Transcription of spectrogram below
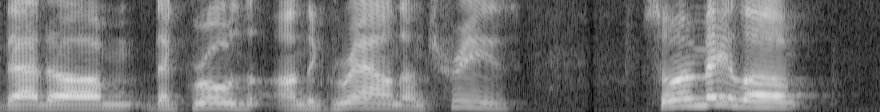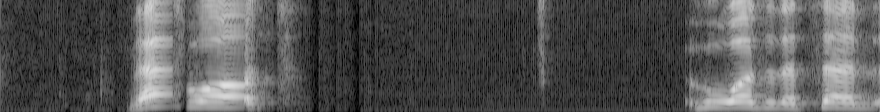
that, um, that grows on the ground, on trees. So in Mela, that's what, who was it that said,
